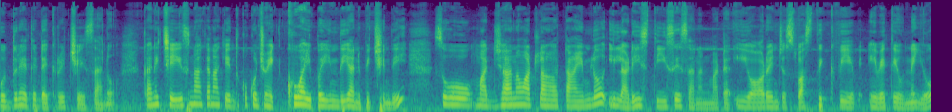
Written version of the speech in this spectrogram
పొద్దున అయితే డెకరేట్ చేశాను. కానీ చేసినాక నాకు ఎందుకో కొంచెం ఎక్కువ అయిపోయింది అనిపించింది. సో మధ్యాహ్నం అట్లా టైంలో ఈ లడీస్ తీసేసాను అనమాట ఈ ఆరెంజ్ స్వస్తిక్వి ఏవైతే ఉన్నాయో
